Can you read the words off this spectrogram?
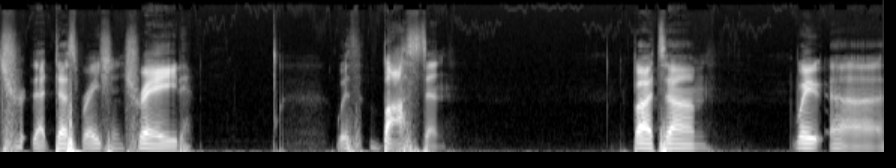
tr- that desperation trade with Boston. But um, wait, uh,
